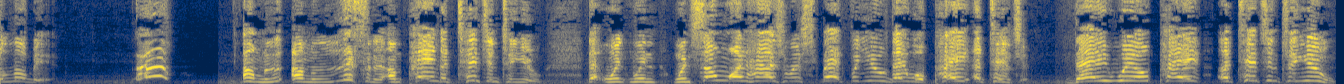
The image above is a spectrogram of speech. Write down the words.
a little bit. Ah, I'm, I'm listening. I'm paying attention to you. That when, when, when someone has respect for you, they will pay attention. They will pay attention to you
